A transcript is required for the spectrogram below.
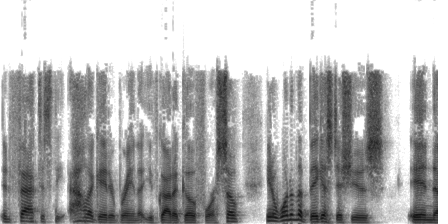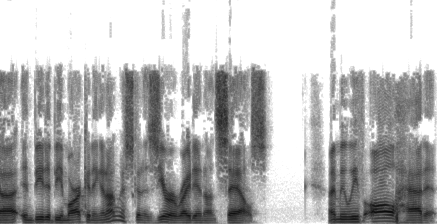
in fact, it's the alligator brain that you've got to go for. So, you know, one of the biggest issues in uh, in B two B marketing, and I'm just going to zero right in on sales. I mean, we've all had it.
